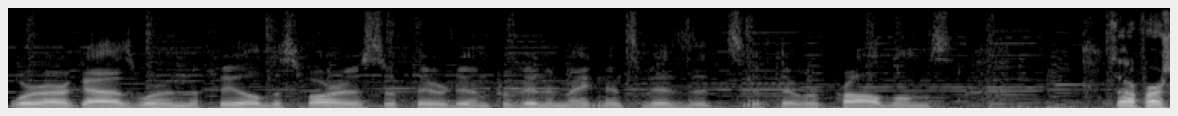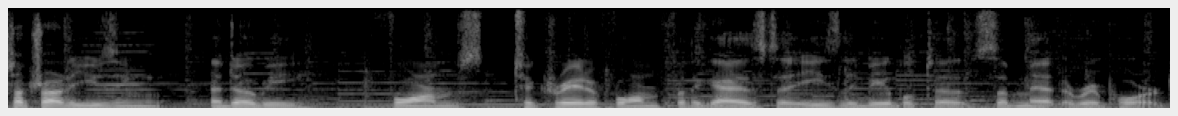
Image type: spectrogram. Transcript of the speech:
where our guys were in the field as far as if they were doing preventive maintenance visits, if there were problems. So first I tried using Adobe Forms to create a form for the guys to easily be able to submit a report.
